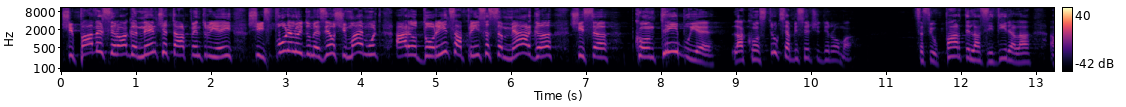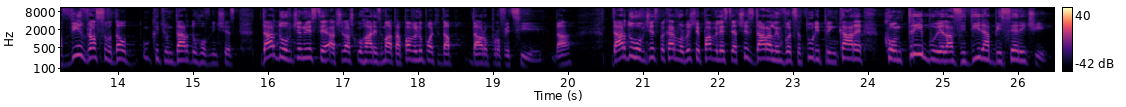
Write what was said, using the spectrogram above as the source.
Și Pavel se roagă neîncetat pentru ei și îi spune lui Dumnezeu și mai mult are o dorință aprinsă să meargă și să contribuie la construcția bisericii din Roma. Să fiu parte la zidirea, la a vin, vreau să vă dau câte un dar duhovnicesc. Dar duhovnicesc nu este același cu harismata. Pavel nu poate da darul profeției, da? Dar duhovnicesc pe care vorbește Pavel este acest dar al învățăturii prin care contribuie la zidirea bisericii.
